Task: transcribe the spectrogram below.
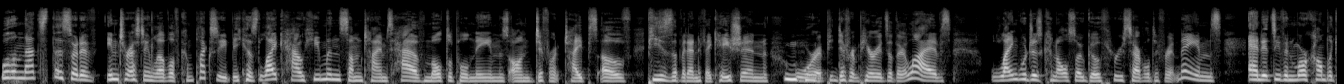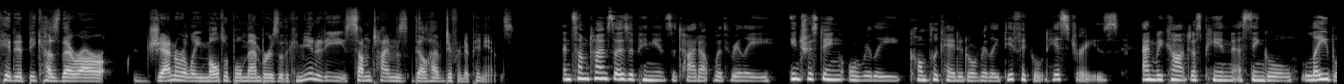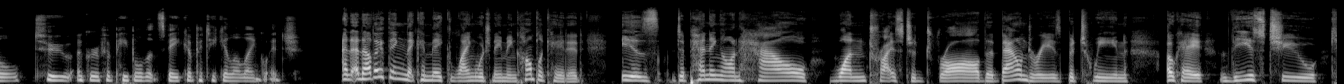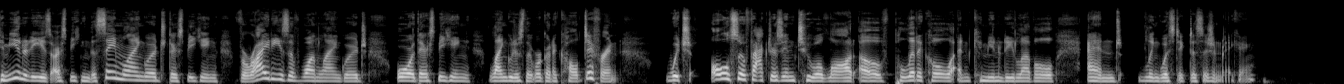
Well, and that's the sort of interesting level of complexity because, like how humans sometimes have multiple names on different types of pieces of identification mm-hmm. or different periods of their lives, languages can also go through several different names. And it's even more complicated because there are generally multiple members of the community. Sometimes they'll have different opinions. And sometimes those opinions are tied up with really interesting or really complicated or really difficult histories. And we can't just pin a single label to a group of people that speak a particular language. And another thing that can make language naming complicated is depending on how one tries to draw the boundaries between, okay, these two communities are speaking the same language, they're speaking varieties of one language, or they're speaking languages that we're going to call different, which also factors into a lot of political and community level and linguistic decision making.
